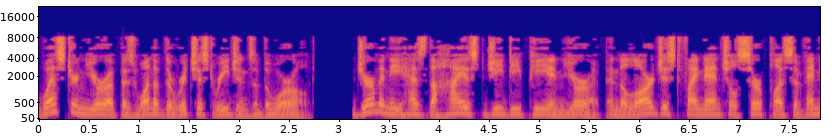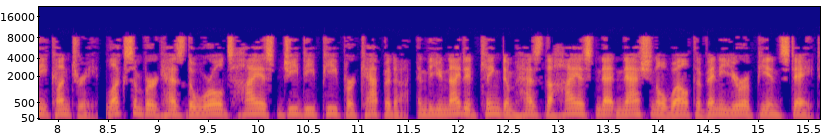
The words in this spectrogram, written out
Western Europe is one of the richest regions of the world. Germany has the highest GDP in Europe and the largest financial surplus of any country, Luxembourg has the world's highest GDP per capita, and the United Kingdom has the highest net national wealth of any European state.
